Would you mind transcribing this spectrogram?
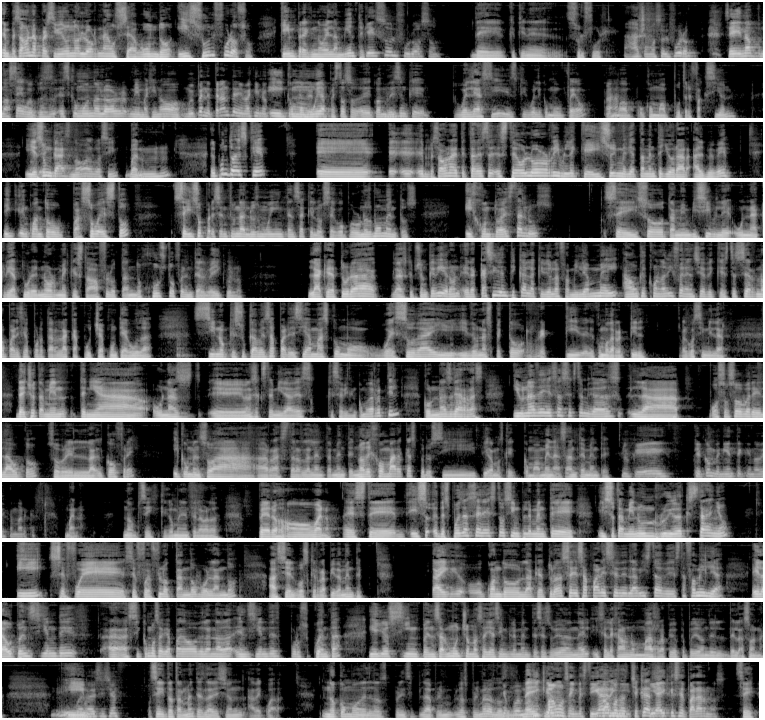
empezaron a percibir un olor nauseabundo y sulfuroso que impregnó el ambiente Qué sulfuroso. de que tiene sulfur. Ah, como sulfuro. Sí, no, no sé, güey, pues es como un olor, me imagino, Muy penetrante, me imagino. y como muy apestoso. Eh, cuando dicen que huele así, es que huele como feo, como, a, como a putrefacción. Y es un gas, ¿no? Algo así. Bueno, el punto es que eh, eh, empezaron a detectar este, este olor horrible que hizo inmediatamente llorar al bebé. Y en cuanto pasó esto, se hizo presente una luz muy intensa que lo cegó por unos momentos. Y junto a esta luz se hizo también visible una criatura enorme que estaba flotando justo frente al vehículo. La criatura, la descripción que dieron, era casi idéntica a la que dio la familia May, aunque con la diferencia de que este ser no parecía portar la capucha puntiaguda, sino que su cabeza parecía más como huesuda y, y de un aspecto reptil, como de reptil, algo similar. De hecho, también tenía unas, eh, unas extremidades que se veían como de reptil, con unas garras, y una de esas extremidades la posó sobre el auto, sobre el, el cofre, y comenzó a, a arrastrarla lentamente. No dejó marcas, pero sí, digamos que como amenazantemente. Ok. Qué conveniente que no deje marcas. Bueno, no, sí, qué conveniente, la verdad. Pero bueno, este, hizo, después de hacer esto, simplemente hizo también un ruido extraño y se fue, se fue flotando, volando hacia el bosque rápidamente. Ahí, cuando la criatura se desaparece de la vista de esta familia, el auto enciende, así como se había apagado de la nada, enciende por su cuenta y ellos sin pensar mucho más allá simplemente se subieron en él y se alejaron lo más rápido que pudieron de, de la zona. Y Buena decisión. Sí, totalmente, es la decisión adecuada. No como de los, la prim- los primeros, los fue- que- Vamos a investigar. Vamos y, a checar. Y hay que separarnos. Sí,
